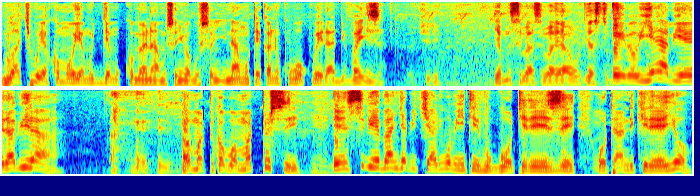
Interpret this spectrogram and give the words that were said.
lwaki bwe yakomawo yamugja mu kkomera n'amusonyiwa busonyi n'amuteeka nokuba okubeera advisor ebyo yabyerabira abamatuka bwamatusi ensi byebanja bikyaliwo biyitirivu gwotereeze otandikira eyo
